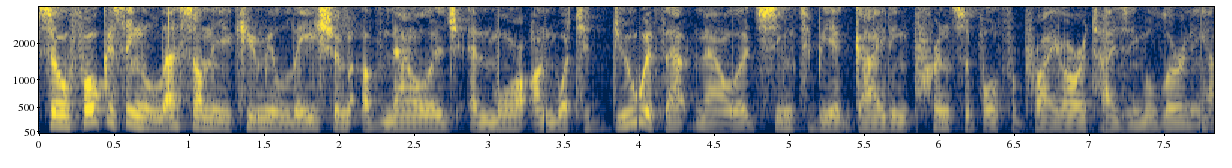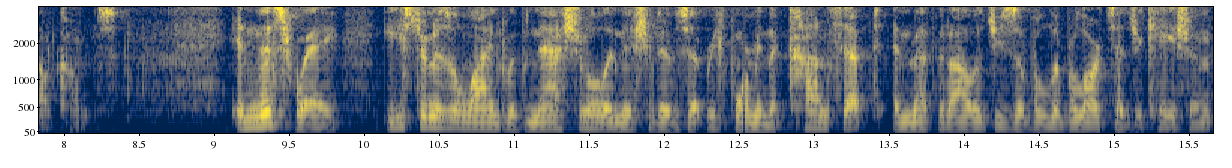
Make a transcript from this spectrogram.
So, focusing less on the accumulation of knowledge and more on what to do with that knowledge seemed to be a guiding principle for prioritizing the learning outcomes. In this way, Eastern is aligned with national initiatives at reforming the concept and methodologies of a liberal arts education,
